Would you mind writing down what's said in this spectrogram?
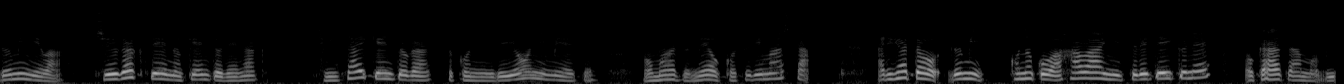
ルミには中学生のケントでなく小さいケントがそこにいるように見えて思わず目をこすりました。ありがとうルミ。この子はハワイに連れて行くね。お母さんもびっ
